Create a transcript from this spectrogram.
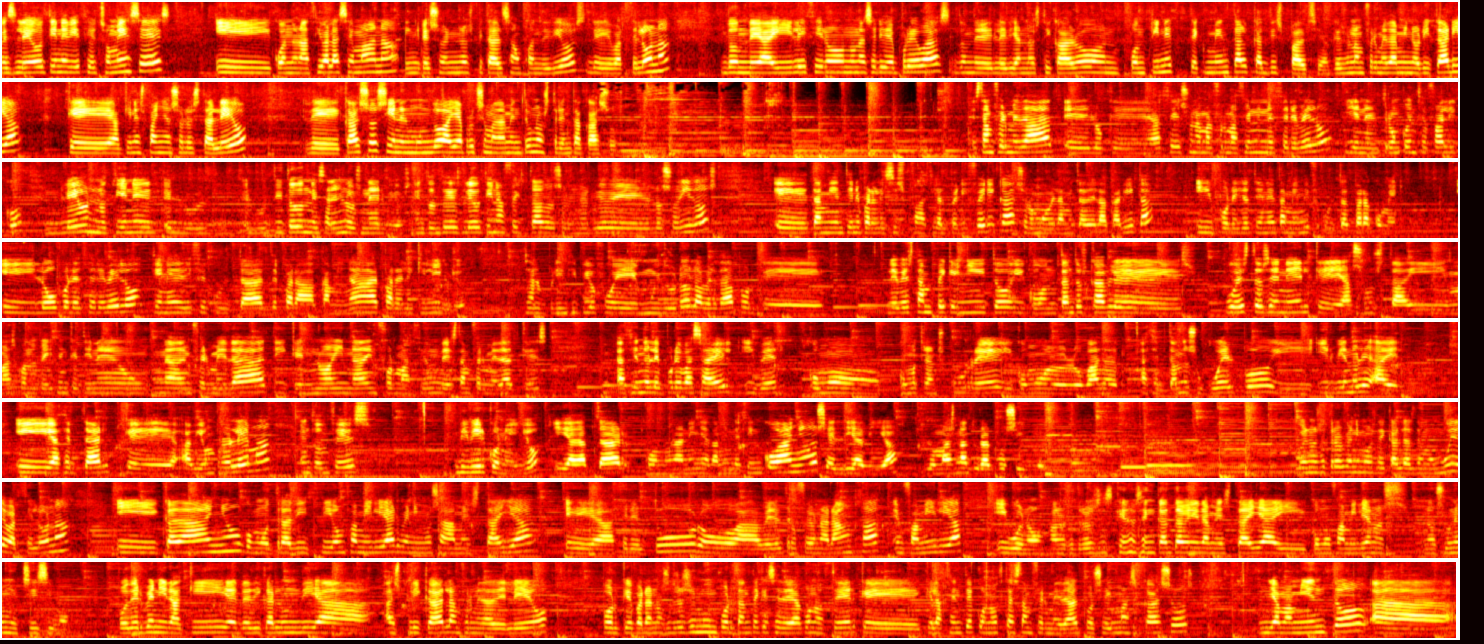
Pues Leo tiene 18 meses y cuando nació a la semana ingresó en el Hospital San Juan de Dios de Barcelona, donde ahí le hicieron una serie de pruebas donde le diagnosticaron Pontine tegmental cat dyspalsia, que es una enfermedad minoritaria que aquí en España solo está Leo de casos y en el mundo hay aproximadamente unos 30 casos. Esta enfermedad eh, lo que hace es una malformación en el cerebelo y en el tronco encefálico. Leo no tiene el, el bultito donde salen los nervios, entonces Leo tiene afectados el nervio de los oídos, eh, también tiene parálisis facial periférica, solo mueve la mitad de la carita y por ello tiene también dificultad para comer. Y luego por el cerebelo tiene dificultad para caminar, para el equilibrio. Al principio fue muy duro, la verdad, porque le ves tan pequeñito y con tantos cables puestos en él que asusta y más cuando te dicen que tiene una enfermedad y que no hay nada de información de esta enfermedad, que es haciéndole pruebas a él y ver cómo, cómo transcurre y cómo lo va aceptando su cuerpo y ir viéndole a él. Y aceptar que había un problema, entonces vivir con ello y adaptar con una niña también de 5 años el día a día, lo más natural posible. Pues nosotros venimos de Caldas de Montbui, de Barcelona, y cada año, como tradición familiar, venimos a Mestalla eh, a hacer el tour o a ver el trofeo naranja en familia. Y bueno, a nosotros es que nos encanta venir a Mestalla y como familia nos, nos une muchísimo poder venir aquí, dedicarle un día a explicar la enfermedad de Leo, porque para nosotros es muy importante que se dé a conocer, que, la gente conozca esta enfermedad por si hay más casos, un llamamiento a,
